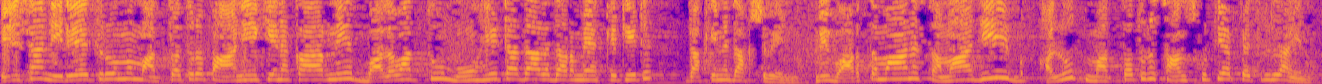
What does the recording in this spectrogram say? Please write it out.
ඒ නිසා නිරේතුරුවම මත් වතුර පානය කියන කාරණේ බලවත් වූ මෝහයට අදාළ ධර්මයක් හැටියට දකින්න දක්ෂ වෙන්න. මේ වර්තමාන සමාජයේ අලුත් මත් වතුර සංස්කෘතියක් පැතිරලා එනවා.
